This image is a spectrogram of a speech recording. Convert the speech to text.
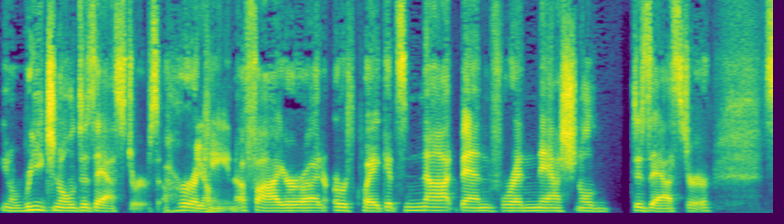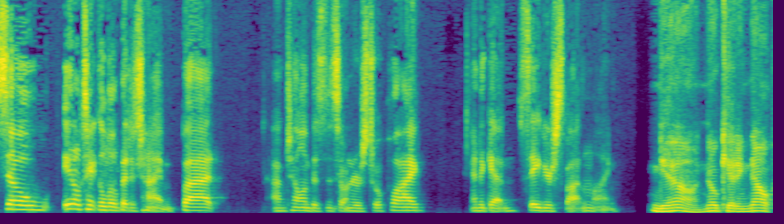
you know regional disasters a hurricane yeah. a fire an earthquake it's not been for a national disaster so it'll take a little bit of time but i'm telling business owners to apply and again save your spot in line yeah, no kidding. Now,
